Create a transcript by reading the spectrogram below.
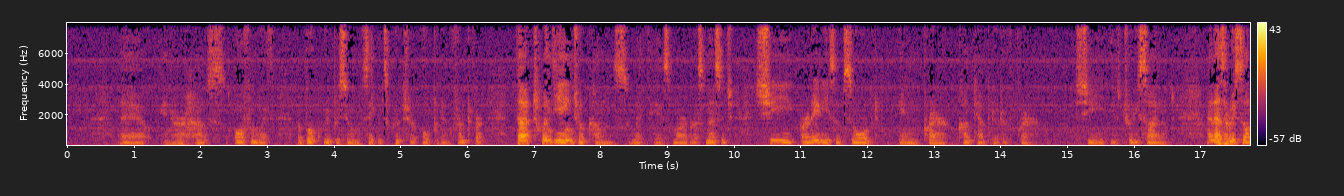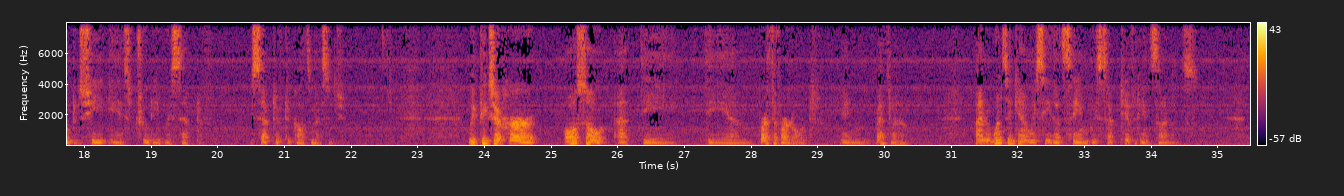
uh, in her house, often with a book, we presume, of sacred scripture open in front of her, that when the angel comes with his marvellous message, she, Our Lady, is absorbed in prayer, contemplative prayer. She is truly silent and as a result, she is truly receptive, receptive to God's message. We picture her also at the the um, birth of our Lord in Bethlehem, and once again we see that same receptivity and silence.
